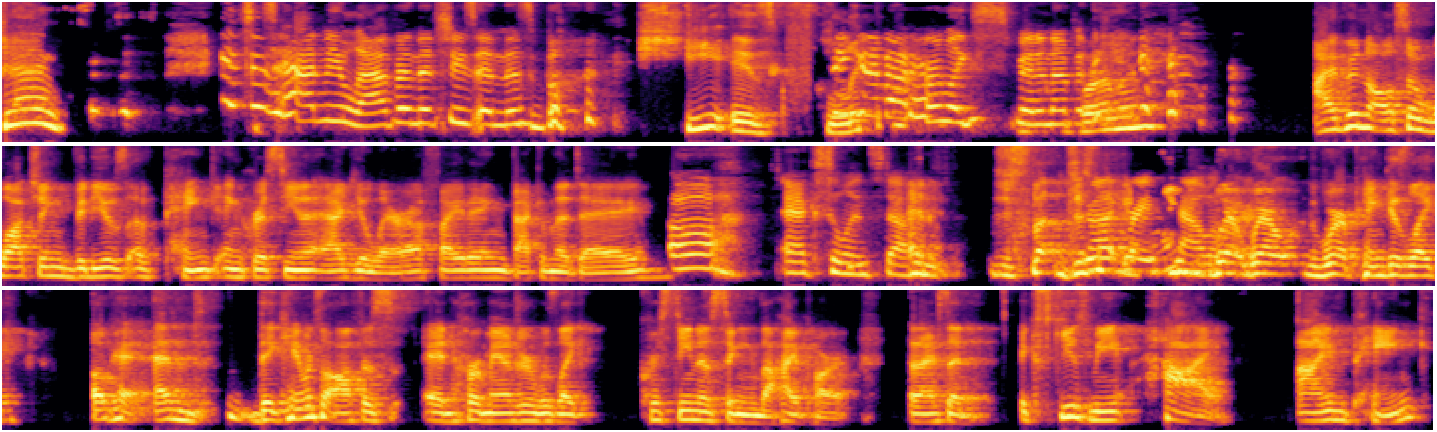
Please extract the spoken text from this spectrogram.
Yes. It just had me laughing that she's in this book. She is Thinking about her like spinning up in the air. I've been also watching videos of Pink and Christina Aguilera fighting back in the day, Oh, excellent stuff. and just that, just Race where, where where Pink is like, okay, and they came into office, and her manager was like, Christina's singing the high part, and I said, excuse me, hi, I'm Pink,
